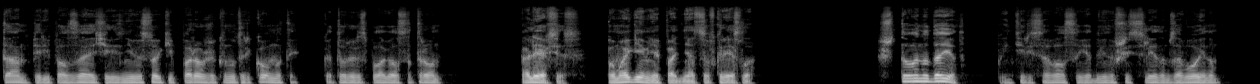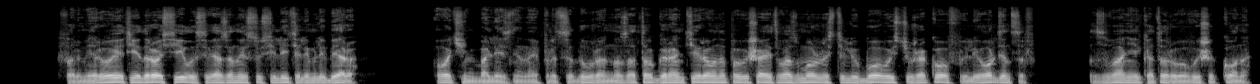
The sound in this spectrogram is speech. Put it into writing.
Тан, переползая через невысокий порожек внутрь комнаты, в которой располагался трон. «Алексис, помоги мне подняться в кресло». «Что оно дает?» — поинтересовался я, двинувшись следом за воином. «Формирует ядро силы, связанные с усилителем Либеро. Очень болезненная процедура, но зато гарантированно повышает возможности любого из чужаков или орденцев, звание которого выше Кона».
